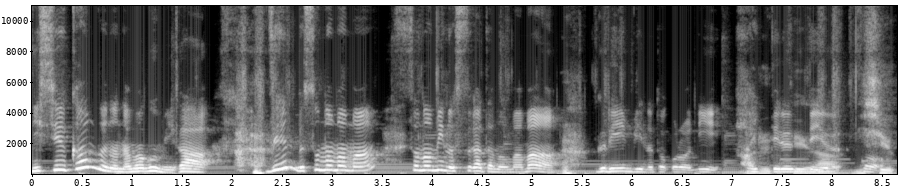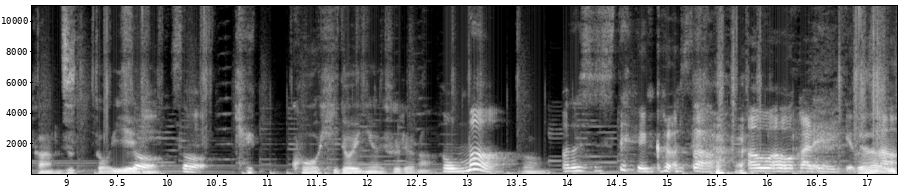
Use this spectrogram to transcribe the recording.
2週間分の生ゴミが 全部そのままその身の姿のままグリーン瓶のところに入ってるっていう。ていうな。2週間ずっと家に。そうそう。結構ひどい匂いするよな。ほんま？うん。私捨てへんからさ あんま分かれへんけどさ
